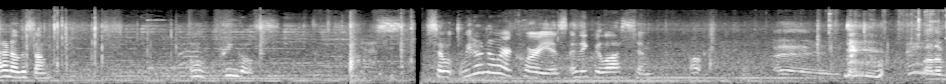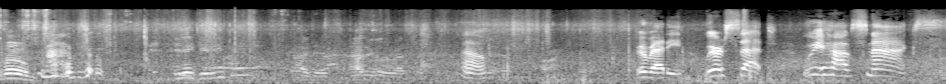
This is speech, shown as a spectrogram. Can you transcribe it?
I don't know this song. Oh, Pringles. Yes. So we don't know where Corey is. I think we lost him. Oh. Hey. Bada boom. You didn't get anything? I did. I had to go to the restroom. oh. We're ready. We're set. We have snacks.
